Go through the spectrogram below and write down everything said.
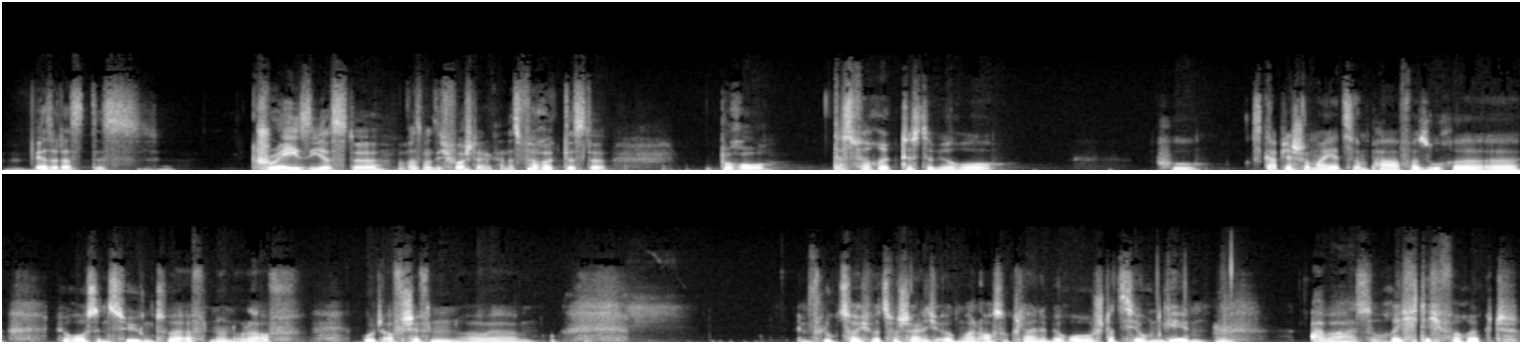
wäre so das, das crazieste, was man sich vorstellen kann, das verrückteste Büro? Das verrückteste Büro. Puh. Es gab ja schon mal jetzt so ein paar Versuche, äh, Büros in Zügen zu eröffnen oder auf, gut, auf Schiffen. Äh, Im Flugzeug wird es wahrscheinlich irgendwann auch so kleine Bürostationen geben. Aber so richtig verrückt.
